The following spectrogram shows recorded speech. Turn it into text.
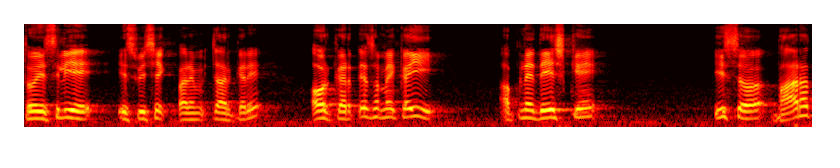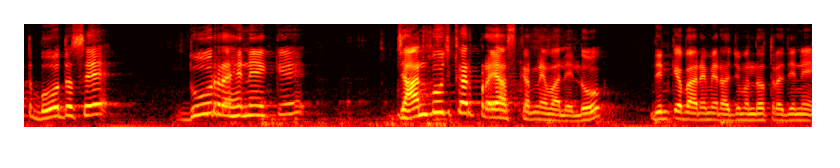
तो इसलिए इस विषय पर विचार करें और करते समय कई अपने देश के इस भारत बोध से दूर रहने के जानबूझकर प्रयास करने वाले लोग, जिनके बारे में राजू मल्होत्रा जी ने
